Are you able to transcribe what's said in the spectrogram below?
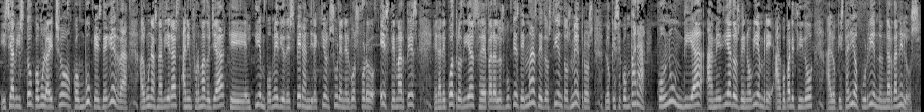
y se ha visto cómo lo ha hecho con buques de guerra. Algunas navieras han informado ya que el tiempo medio de espera en dirección sur en el Bósforo este martes era de cuatro días eh, para los buques de más de 200 metros, lo que se compara con un día a mediados de noviembre, algo parecido a lo que estaría ocurriendo en Dardanelos.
